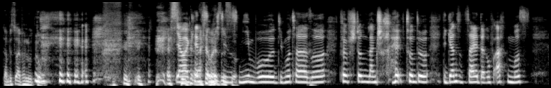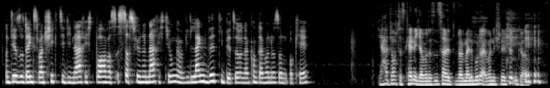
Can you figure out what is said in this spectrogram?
dann bist du einfach nur dumm. ja, aber kennst leid, du nicht dieses so. Meme, wo die Mutter so fünf Stunden lang schreibt und du die ganze Zeit darauf achten musst und dir so denkst, wann schickt sie die Nachricht? Boah, was ist das für eine Nachricht, Junge? Wie lang wird die bitte? Und dann kommt einfach nur so ein Okay. Ja, doch, das kenne ich, aber das ist halt, weil meine Mutter einfach nicht schnell tippen kann.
